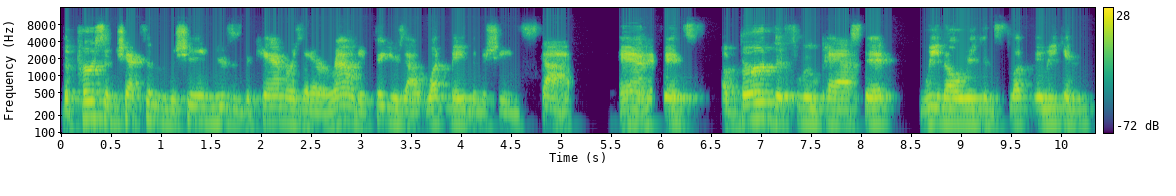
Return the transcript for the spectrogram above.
the person checks into the machine, uses the cameras that are around it, figures out what made the machine stop, and if it's a bird that flew past it, we know we can we can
